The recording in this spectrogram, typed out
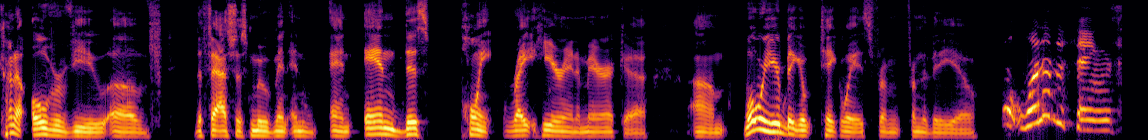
kind of overview of the fascist movement and and and this point right here in America. Um, what were your big takeaways from from the video? Well, one of the things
